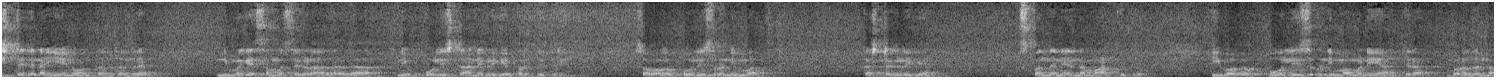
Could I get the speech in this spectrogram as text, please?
ಇಷ್ಟು ದಿನ ಏನು ಅಂತಂತಂದರೆ ನಿಮಗೆ ಸಮಸ್ಯೆಗಳಾದಾಗ ನೀವು ಪೊಲೀಸ್ ಠಾಣೆಗಳಿಗೆ ಬರ್ತಿದ್ರಿ. ಸೊ ಅವಾಗ ಪೊಲೀಸರು ನಿಮ್ಮ ಕಷ್ಟಗಳಿಗೆ ಸ್ಪಂದನೆಯನ್ನು ಮಾಡ್ತಿದ್ರು. ಇವಾಗ ಪೊಲೀಸರು ನಿಮ್ಮ ಮನೆಯ ಹತ್ತಿರ ಬರೋದನ್ನು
